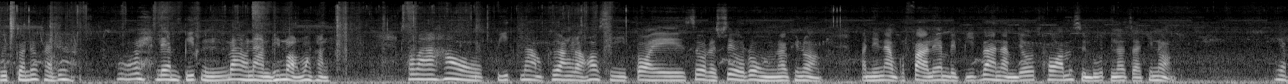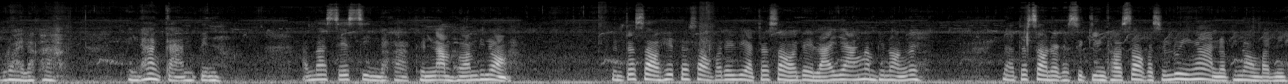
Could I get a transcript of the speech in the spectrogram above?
ปิดก่อนเด้อค่ะเด้อโอ้ยแลนปิดบ้านน้ำพี่น้องบ้างหัน เพราะว่าเฮาปิดน้ำเครื่องแล้วเฮาสิปล่อยโซลาร์เซลล์ลงนะพี่น้องอันนี้น้ำก็ฟ้าแลมไปปิดว่าน้ำเดี๋ยวท่อมันสิรุดนะจ๊ะพี่น้องเรียบร้อยแล้วค่ะ เป็นทางการเป็นอันว่าเสร็จสิ้นนะคะขึ้นน้ำหอมพี่น้องขึ้นตะเสาเฮ็ดตะเสาก็ได้เวียกตะเสาได้หลายอย่างนํพี่น้องเลยแล้วตะเสาแล้วก็สิกินข้าวเสาก็สิลุยงานนะพี่น้องบัดนี้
